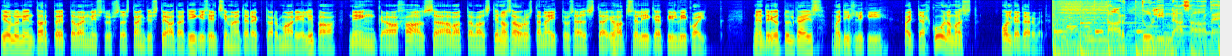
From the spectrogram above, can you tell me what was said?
jõululinn Tartu ettevalmistustest andis teada digiseltsimaja direktor Maarja Liba ning Ahhaas avatavast dinosauruste näitusest juhatuse liige Pilvi Kolk. Nende jutul käis Madis Ligi. aitäh kuulamast, olge terved! Tartu linnasaade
